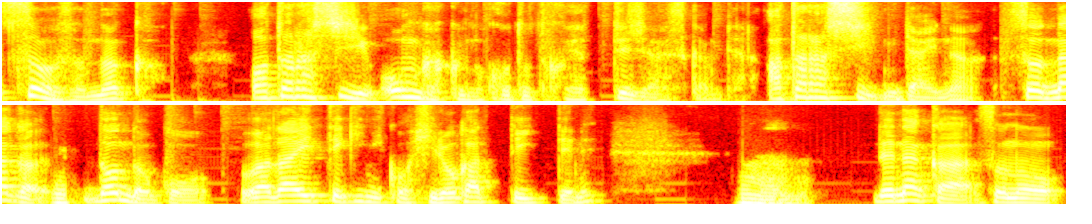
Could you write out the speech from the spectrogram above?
そうそう、なんか、新しい音楽のこととかやってるじゃないですか、みたいな。新しいみたいな。そう、なんか、どんどんこう、話題的にこう広がっていってね。うん、で、なんか、その、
